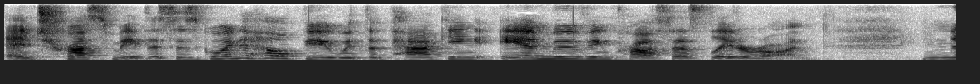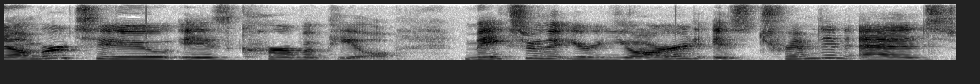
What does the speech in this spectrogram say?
And trust me, this is going to help you with the packing and moving process later on. Number two is curb appeal. Make sure that your yard is trimmed and edged,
